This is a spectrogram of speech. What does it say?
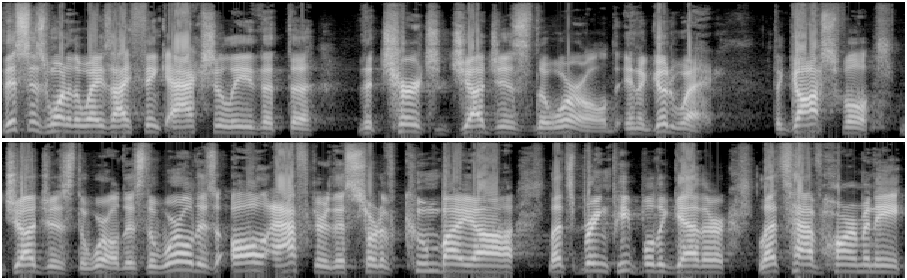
This is one of the ways I think actually that the, the church judges the world in a good way. The gospel judges the world. As the world is all after this sort of kumbaya, let's bring people together, let's have harmony,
